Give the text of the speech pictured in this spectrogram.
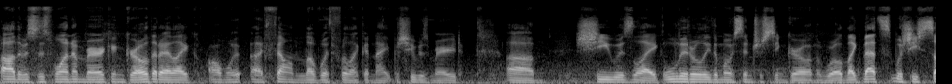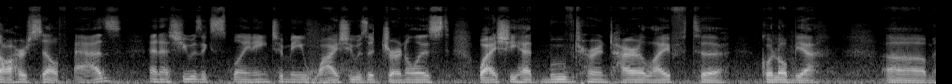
Uh, there was this one American girl that I like almost I fell in love with for like a night, but she was married. Um, she was like literally the most interesting girl in the world. Like that's what she saw herself as. And as she was explaining to me why she was a journalist, why she had moved her entire life to Colombia, um,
